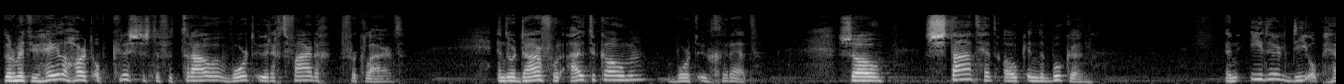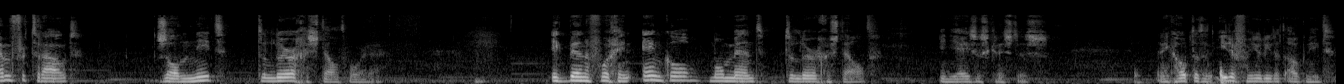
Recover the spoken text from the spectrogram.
Door met uw hele hart op Christus te vertrouwen, wordt u rechtvaardig verklaard. En door daarvoor uit te komen, wordt u gered. Zo staat het ook in de boeken. En ieder die op hem vertrouwt, zal niet teleurgesteld worden. Ik ben voor geen enkel moment teleurgesteld in Jezus Christus. En ik hoop dat een ieder van jullie dat ook niet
